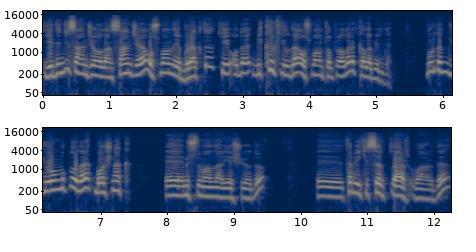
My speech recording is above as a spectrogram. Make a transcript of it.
7. sancağı olan sancağı Osmanlı'ya bıraktı ki o da bir 40 yıl daha Osmanlı toprağı olarak kalabildi. Burada yoğunluklu olarak Boşnak e, Müslümanlar yaşıyordu. E, tabii ki Sırplar vardı.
